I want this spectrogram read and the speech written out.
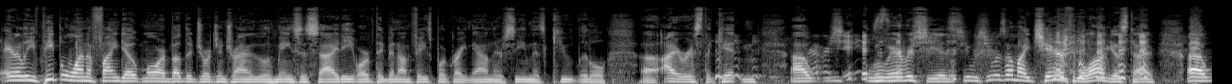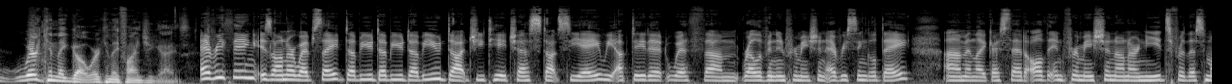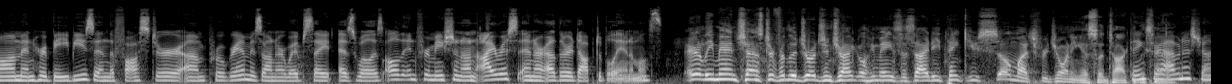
Ayrlea, if people want to find out more about the Georgian Triangle Humane Society, or if they've been on Facebook right now and they're seeing this cute little uh, Iris the kitten, uh, Wherever she is. wherever she is, she was she was on my chair for the longest time. Uh, where can they go? Where can they find you guys? Everything is on our website, www.gths.ca. We update it with um, relevant information every single day. Um, and like I said, all the information on our needs for this mom and her babies and the foster um, program is on our website, as well as all the information on Iris and our other adoptable animals. Ayrlea Manchester from the Georgian Triangle Humane Society, thank you so much for joining us on Talking Thanks for having us, John.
